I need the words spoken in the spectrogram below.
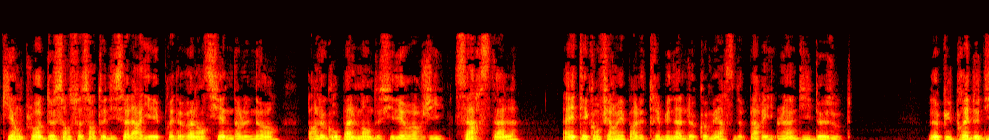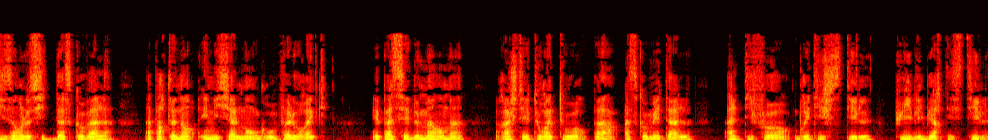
qui emploie deux cent soixante-dix salariés près de Valenciennes dans le Nord, par le groupe allemand de sidérurgie Saarstahl, a été confirmée par le tribunal de commerce de Paris lundi 2 août. Depuis près de dix ans, le site d'Ascoval, appartenant initialement au groupe Vallourec, est passé de main en main, racheté tour à tour par Ascométal, Altifor, British Steel, puis Liberty Steel.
